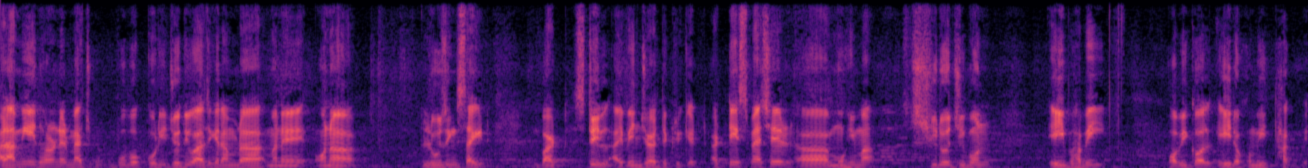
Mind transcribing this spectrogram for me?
আর আমি এই ধরনের ম্যাচ উপভোগ করি, যদিও আজকের আমরা মানে on a losing side but still I enjoy the cricket আর টেস্ট ম্যাচের মহিমা, চিরজীবন, এইভাবেই, অবিকল এই রকমই থাকবে।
